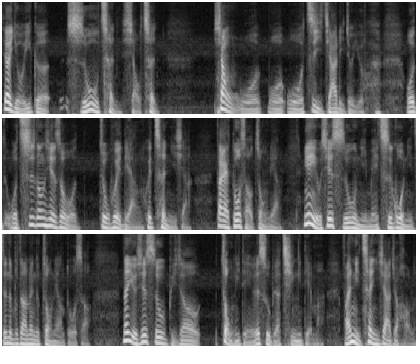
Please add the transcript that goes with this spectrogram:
要有一个食物秤小秤。像我，我我自己家里就有，我我吃东西的时候，我就会量，会称一下，大概多少重量。因为有些食物你没吃过，你真的不知道那个重量多少。那有些食物比较。重一点，有些食物比较轻一点嘛，反正你称一下就好了，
